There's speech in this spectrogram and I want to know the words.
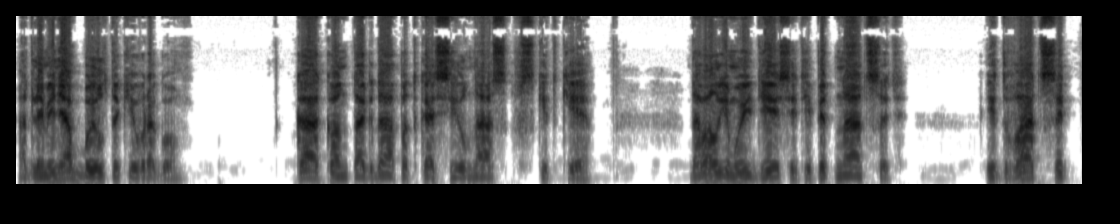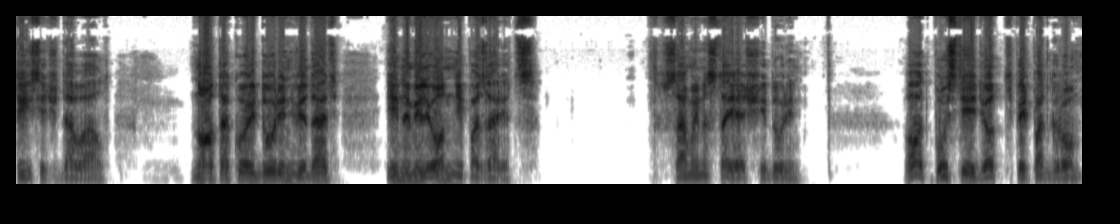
а для меня был таки врагом. Как он тогда подкосил нас в скитке! Давал ему и десять, и пятнадцать, и двадцать тысяч давал. Но такой дурень, видать, и на миллион не позарится. Самый настоящий дурень. Вот пусть и идет теперь под гром.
